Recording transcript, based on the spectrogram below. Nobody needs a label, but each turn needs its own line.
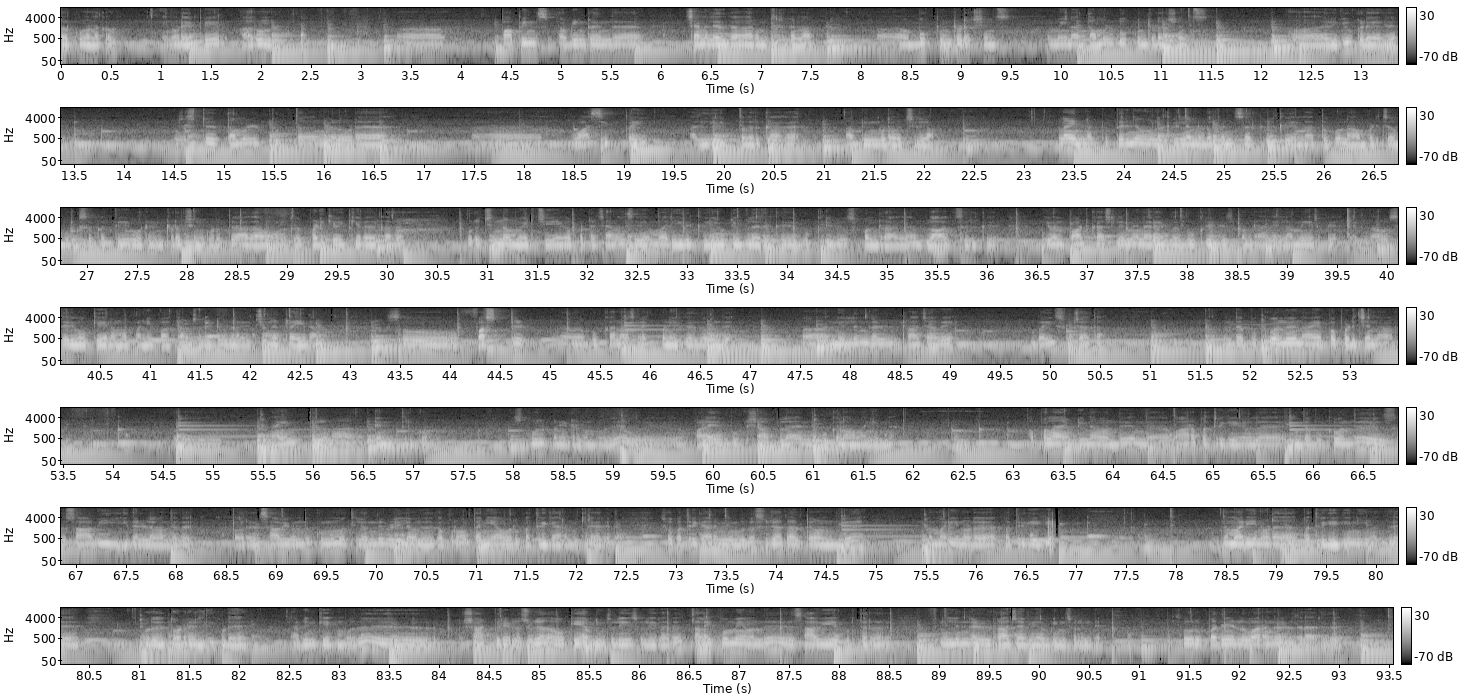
எல்லோருக்கும் வணக்கம். என்னுடைய பேர் அருண். பாப்பின்ஸ் அப்படின்ற இந்த சேனல் எதுக்காக ஆரம்பிச்சிருக்கேன்னா புக் இன்ட்ரொடக்ஷன்ஸ் மெயினாக தமிழ் புக் இன்ட்ரொடக்ஷன்ஸ் ரிவ்யூ கிடையாது. ஜஸ்ட்டு தமிழ் புத்தகங்களோட வாசிப்பை அதிகரிப்பதற்காக அப்படின்னு கூட வச்சுக்கலாம். ஆனால் எனக்கு தெரிஞ்சவங்களுக்கு இல்லை என்னோடய ஃப்ரெண்ட்ஸ் சர்க்கிளுக்கு எல்லாத்துக்கும் நான் படித்த புக்ஸை பற்றி ஒரு இன்ட்ரொடக்ஷன் கொடுத்து அதை அவங்களுக்கு படிக்க வைக்கிறதுக்காக ஒரு சின்ன முயற்சி. ஏகப்பட்ட சேனல்ஸ் இதே மாதிரி இருக்குது யூடியூப்பில் இருக்குது புக் ரிவ்யூஸ் பண்ணுறாங்க பிளாக்ஸ் இருக்குது ஈவன் பாட்காஸ்ட்லேயுமே நிறைய பேர் புக் ரிவ்யூஸ் பண்ணுறாங்க எல்லாமே இருக்குது இருந்தாலும் சரி ஓகே நம்ம பண்ணி பார்க்கலாம்னு சொல்லிட்டு ஒரு சின்ன ட்ரை தான். ஸோ ஃபஸ்ட்டு புக்காக நான் செலக்ட் பண்ணியிருக்கிறது வந்து நில்லுங்கள் ராஜாவே பை சுஜாதா. இந்த புக் வந்து நான் எப்போ படித்தேன்னா ஒரு நைன்த்துலனா டென்த் இருக்கும். ஸ்கூல் பண்ணிகிட்டு இருக்கும்போது ஒரு பழைய புக் ஷாப்பில் இந்த புக்கை நான் வாங்கியிருந்தேன். அப்போல்லாம் எப்படின்னா வந்து இந்த வார பத்திரிகைகளில் இந்த புக்கு வந்து சாவி இதழில் வந்தது. ஒரு சாவி வந்து குங்குமத்துலேருந்து வெளியில் வந்ததுக்கப்புறம் தனியாக ஒரு பத்திரிக்கை ஆரம்பிக்கிறாரு. ஸோ பத்திரிக்கை ஆரம்பிக்கும் போது சுஜாதாட்ட வந்து இந்த மாதிரி என்னோடய பத்திரிக்கைக்கு இந்த மாதிரி என்னோடய பத்திரிக்கைக்கு நீ வந்து ஒரு தொடர் எழுதி கொடு அப்படின்னு கேட்கும்போது ஷார்ட் பீரியடில் சுஜாதா ஓகே அப்படின்னு சொல்லி சொல்லிடுறாரு. தலைப்புமே வந்து சாவியே கொடுத்துட்றாரு. நெல்லுங்கள் ராஜாவே அப்படின்னு சொல்லிட்டு. ஸோ ஒரு பதினேழு வாரங்கள் எழுதுறாரு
